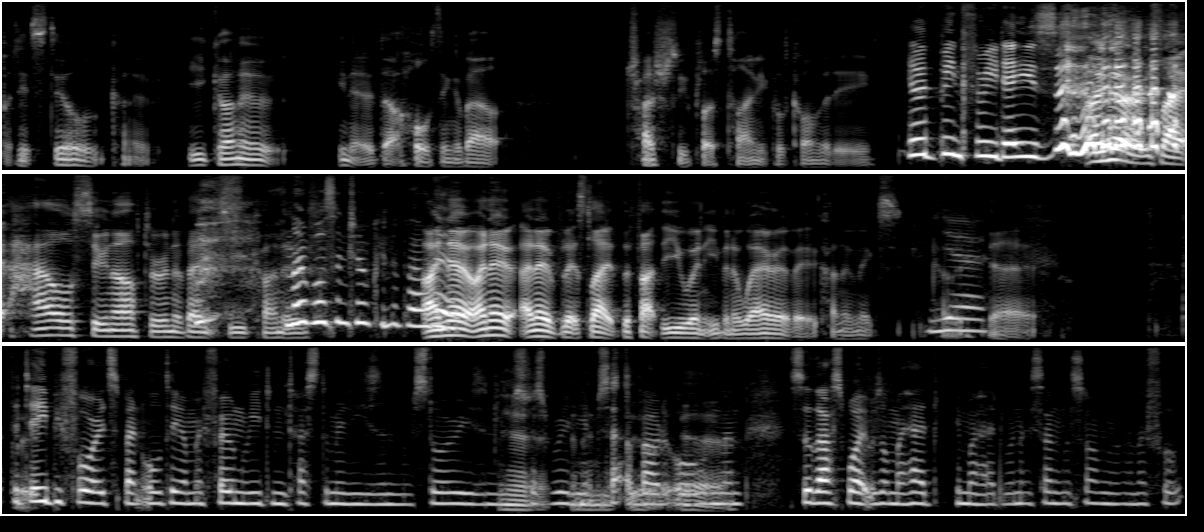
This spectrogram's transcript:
but it's still kind of you kind of you know that whole thing about tragedy plus time equals comedy. It had been three days. I know. It's like how soon after an event do you kind of. and I wasn't joking about I it. I know, I know, I know, but it's like the fact that you weren't even aware of it kind of makes. Kind Yeah. Of, yeah. But the day before, I'd spent all day on my phone reading testimonies and stories, and was just really upset still- about it all. yeah. And then, so that's why it was on my head, in my head when I sang the song, and I thought,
